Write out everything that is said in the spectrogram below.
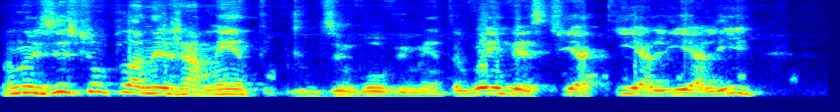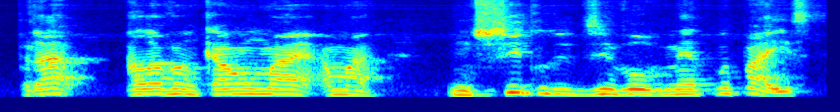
Mas não existe um planejamento para o desenvolvimento. Eu vou investir aqui, ali, ali, para alavancar uma, uma, um ciclo de desenvolvimento no país.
